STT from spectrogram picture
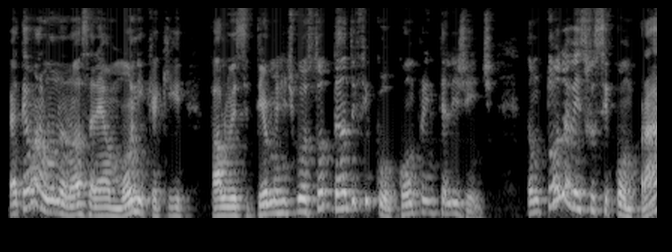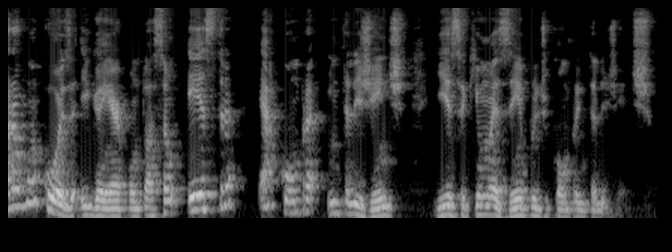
Vai ter uma aluna nossa, né, a Mônica, que falou esse termo, a gente gostou tanto e ficou, compra inteligente. Então, toda vez que você comprar alguma coisa e ganhar pontuação extra, é a compra inteligente. E esse aqui é um exemplo de compra inteligente.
